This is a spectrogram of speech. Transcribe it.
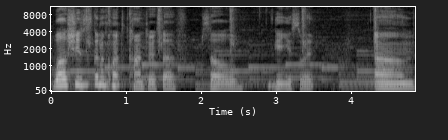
Well, she's just gonna contour stuff, so get used to it. Um,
